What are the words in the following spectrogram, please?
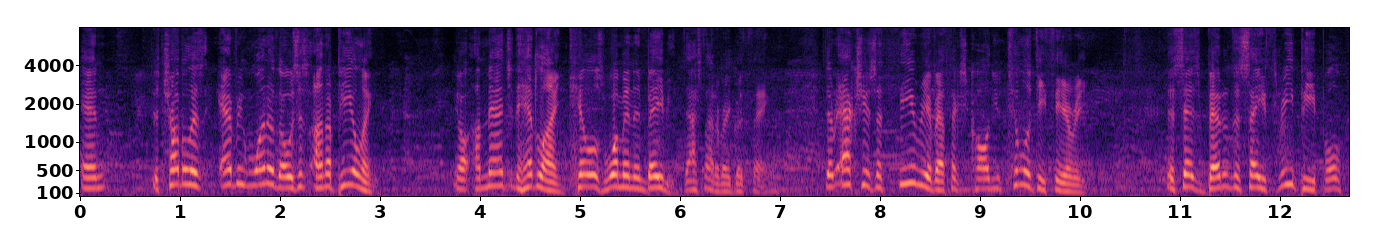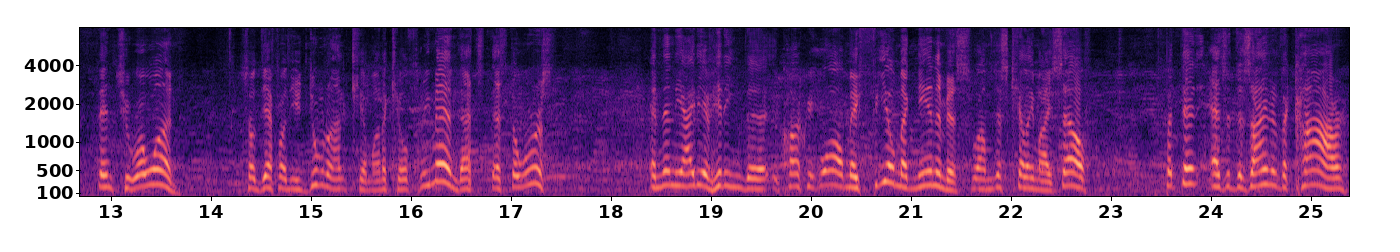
And the trouble is every one of those is unappealing. You know, imagine the headline, kills woman and baby. That's not a very good thing. There actually is a theory of ethics called utility theory. It says better to save three people than two or one. So therefore you do not kill, want to kill three men, that's, that's the worst. And then the idea of hitting the concrete wall may feel magnanimous, well I'm just killing myself, but then as a designer of the car,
